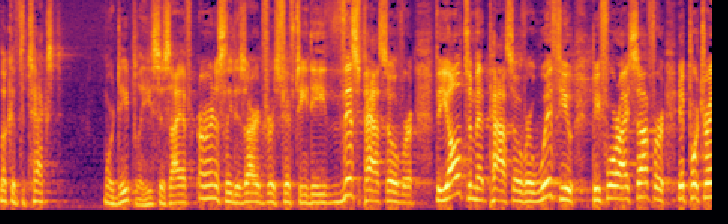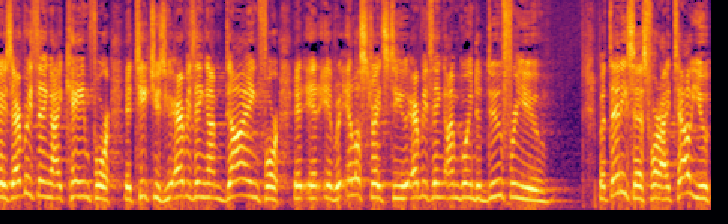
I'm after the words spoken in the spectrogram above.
Look at the text more deeply. He says, I have earnestly desired, verse 15d, this Passover, the ultimate Passover, with you before I suffer. It portrays everything I came for. It teaches you everything I'm dying for. It, it, it illustrates to you everything I'm going to do for you. But then he says, For I tell you,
